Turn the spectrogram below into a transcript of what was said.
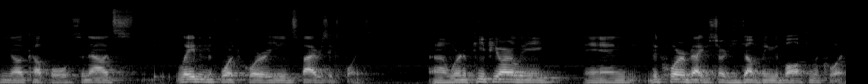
you know, a couple. So now it's late in the fourth quarter. He needs five or six points. Um, we're in a PPR league, and the quarterback just starts dumping the ball to McCoy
